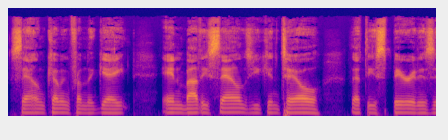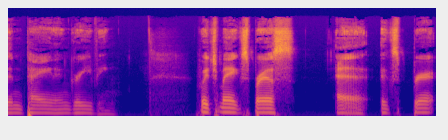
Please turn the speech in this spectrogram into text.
sound coming from the gate, and by the sounds you can tell that the spirit is in pain and grieving, which may express uh, experience,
